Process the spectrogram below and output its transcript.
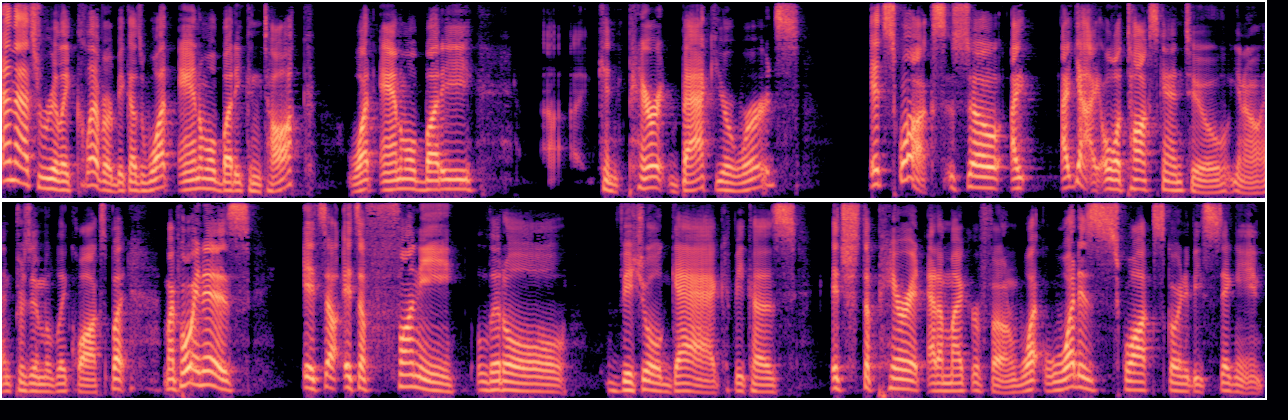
And that's really clever because what animal buddy can talk? What animal buddy uh, can parrot back your words? It Squawks. So I, I yeah, I, well, Talks can too, you know, and presumably Quawks. But my point is, it's a it's a funny little visual gag because it's just a parrot at a microphone. What what is Squawks going to be singing?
